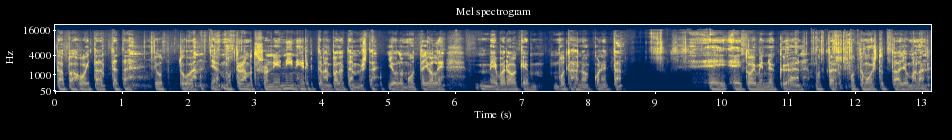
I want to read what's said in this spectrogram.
tapa hoitaa tätä juttua. Ja, mutta raamatussa on niin, niin hirvittävän paljon tämmöistä julmuutta, jolle me ei voida oikein muuta sanoa kuin, että ei, ei toimi nykyään, mutta, mutta muistuttaa Jumalan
